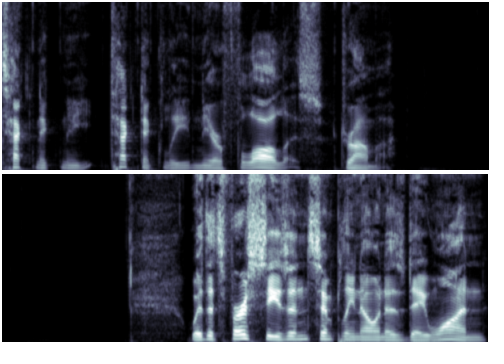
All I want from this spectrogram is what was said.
technically, technically near flawless drama. With its first season, simply known as Day One,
